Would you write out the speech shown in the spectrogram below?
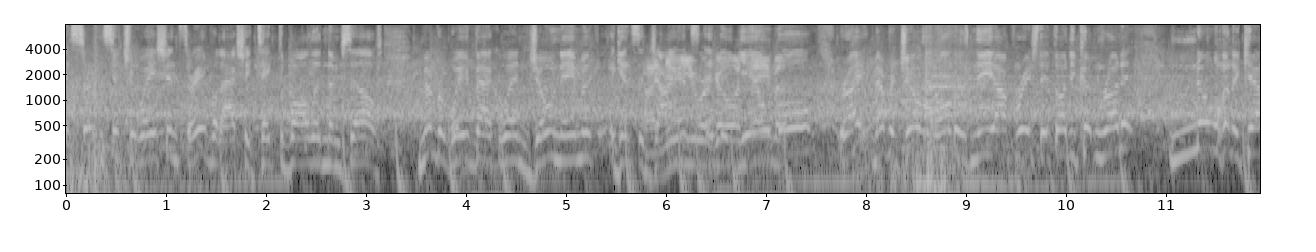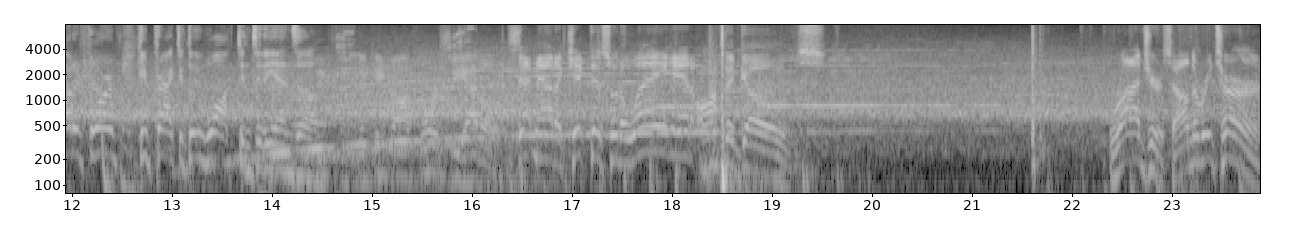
in certain situations, they're able to actually take the ball in themselves. Remember way back when Joe Namath against the I Giants in the Yale Namath. Bowl, right? Remember Joe had all those knee operations. They thought he couldn't run it. No one accounted for him. He practically walked into the end zone. The kickoff for Seattle. Set now to kick this one away, and off it goes. Rodgers on the return.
